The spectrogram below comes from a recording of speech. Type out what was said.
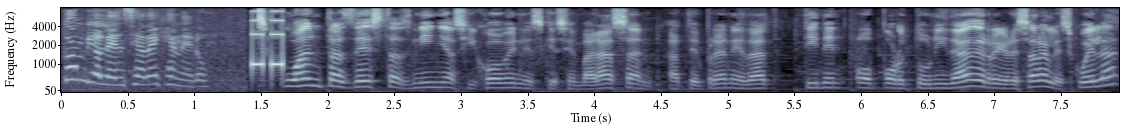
con violencia de género. ¿Cuántas de estas niñas y jóvenes que se embarazan a temprana edad tienen oportunidad de regresar a la escuela?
